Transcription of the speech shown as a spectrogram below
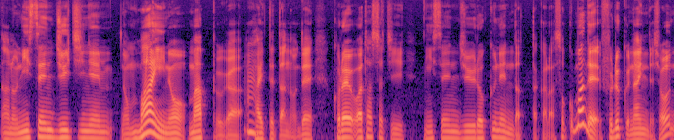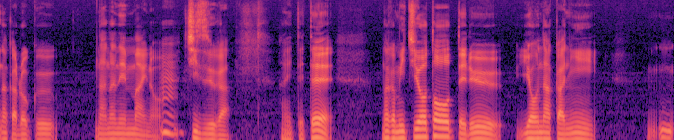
あの2011年の前のマップが入ってたので、これ私たち2016年だったからそこまで古くないんでしょ？なんか67年前のうん。地図が入ってて、なんか道を通ってる夜中に、ん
